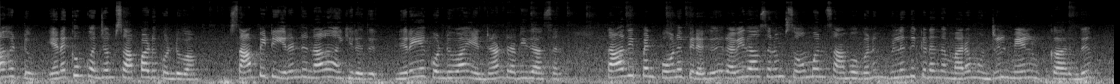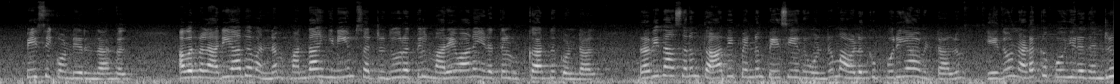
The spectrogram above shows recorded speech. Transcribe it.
ஆகட்டும் எனக்கும் கொஞ்சம் சாப்பாடு கொண்டு வா. சாப்பிட்டு இரண்டு நாள் ஆகிறது. நிறைய கொண்டு வா என்றான் ரவிதாசன். தாதிப்பெண் போன பிறகு ரவிதாசனும் சோமன் சாம்பவனும் விழுந்து கிடந்த மரம் ஒன்றில் மேல் உட்கார்ந்து பேசிக்கொண்டிருந்தார்கள். அவர்கள் அறியாத வண்ணம் மந்தாகினியும் சற்று தூரத்தில் மறைவான இடத்தில் உட்கார்ந்து கொண்டாள். ரவிதாசனும் தாதி பெண்ணும் பேசியது ஒன்றும் அவளுக்கு புரியாவிட்டாலும் ஏதோ நடக்கப் போகிறதென்று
